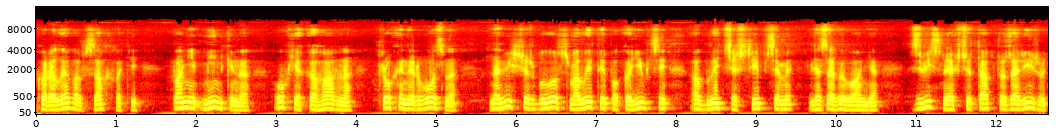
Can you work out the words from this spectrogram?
Королева в захваті, пані Мінкіна, ох, яка гарна, трохи нервозна. Навіщо ж було смалити покоївці обличчя щипцями для завивання? Звісно, якщо так, то заріжуть.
